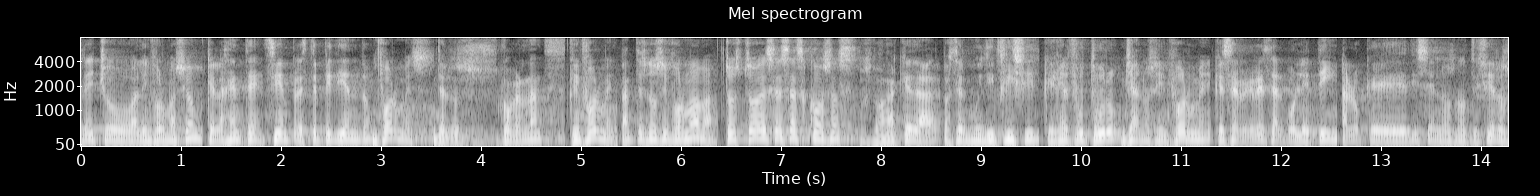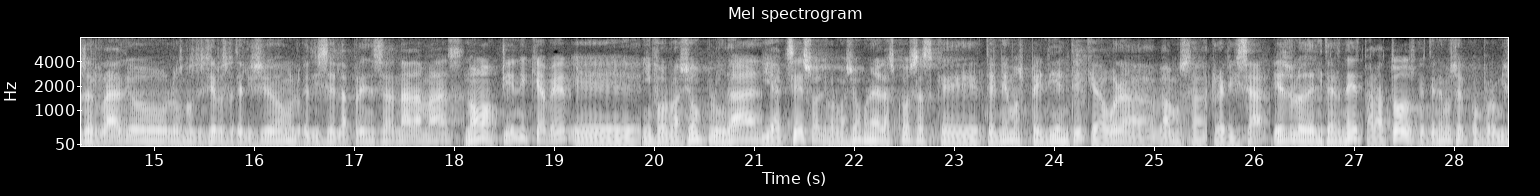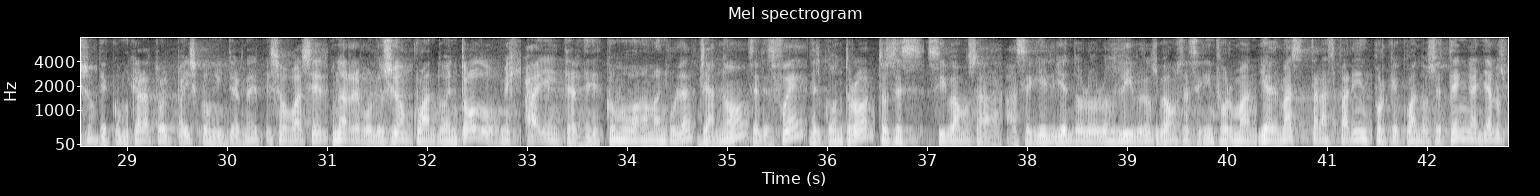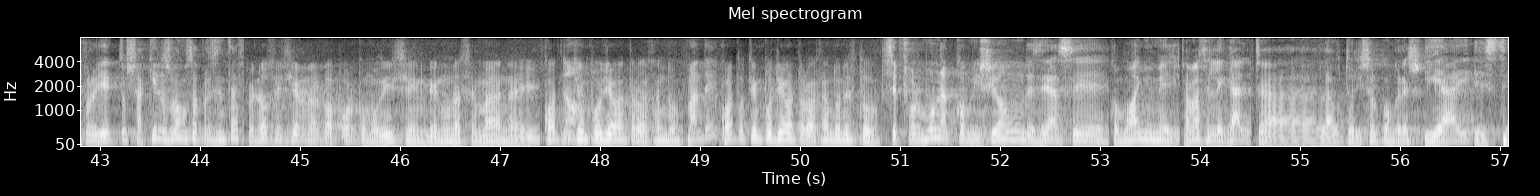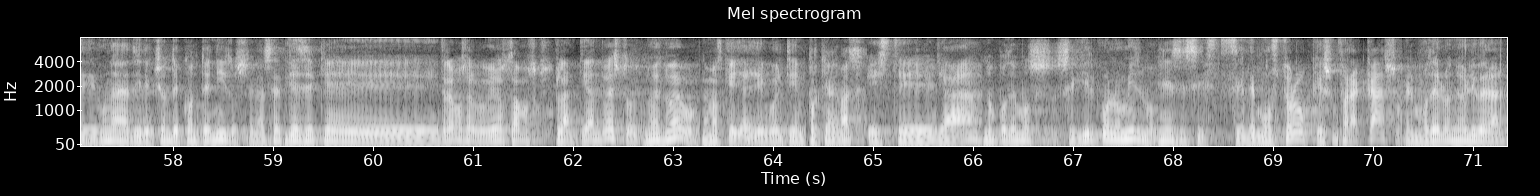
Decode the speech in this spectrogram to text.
derecho a la información, que la gente siempre esté pidiendo informes de los gobernantes, que informen. Antes no se informaba. Entonces, todas esas cosas pues, van a quedar, va a ser muy difícil que en el futuro ya no se informe, que se regrese al boletín, a lo que dicen los noticieros de radio, los noticieros de televisión, lo que dice la prensa, nada más. No, tiene que haber eh, información plural y acceso a la información. Una de las cosas que tenemos pendiente, que ahora vamos a revisar, es lo del Internet para todos, que tenemos el compromiso de comunicar a todo el país con Internet. Eso va a ser una revolución. Cuando en todo México haya Internet, ¿cómo van a manipular? Ya no, se les fue el control. Entonces, sí vamos a, a seguir viendo los libros y vamos a seguir informando. Y además, transparente, porque cuando se tengan ya los proyectos, aquí los vamos a presentar. Pero no se hicieron al vapor, como dicen, en una semana. y ¿Cuánto tiempo llevan trabajando? ¿Mande? ¿Cuánto tiempo llevan trabajando en esto? Se formó una comisión desde hace como año y medio, la base legal, o sea, la autorizó el Congreso. Y hay este, una dirección de contenidos en la sede. Desde que entramos al gobierno estamos planteando esto, no es nuevo, nada más que ya llegó el tiempo, porque además este, ya no podemos seguir con lo mismo. Fíjense, se demostró que es un fracaso el modelo neoliberal,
